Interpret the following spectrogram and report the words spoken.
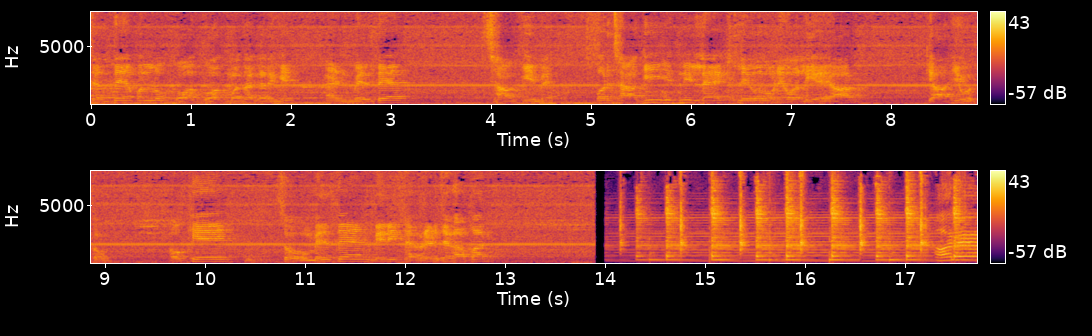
चलते हैं अपन लोग, बहुत बहुत मज़ा करेंगे एंड मिलते हैं झांकी में। और झांकी इतनी नेक्स्ट लेवल होने वाली है यार, क्या ही बताऊँ। ओके सो मिलते हैं मेरी फेवरेट जगह पर। अरे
